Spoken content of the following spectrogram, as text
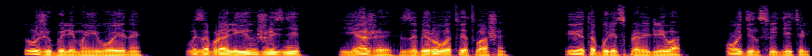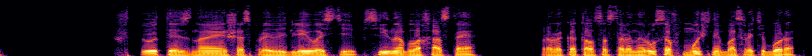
— тоже были мои воины. Вы забрали их жизни, я же заберу в ответ ваши. И это будет справедливо. Один свидетель». «Что ты знаешь о справедливости, псина блохастая?» — пророкотал со стороны русов мощный бас Ратибора. —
